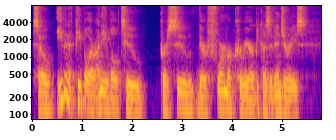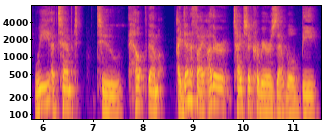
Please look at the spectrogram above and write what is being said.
So even if people are unable to pursue their former career because of injuries, we attempt to help them identify other types of careers that will be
